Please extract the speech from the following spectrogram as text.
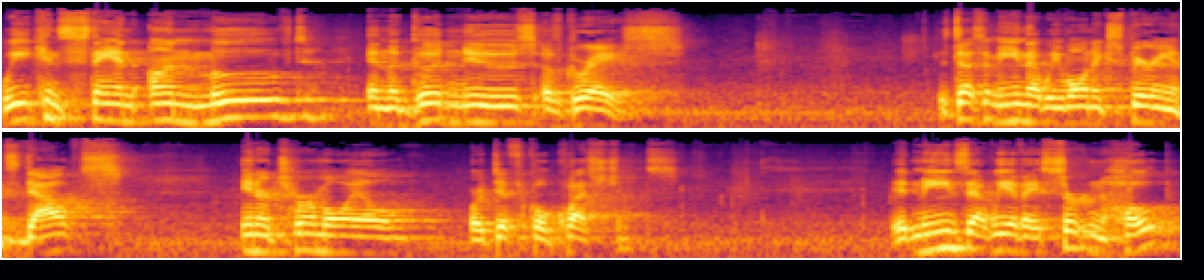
we can stand unmoved in the good news of grace. It doesn't mean that we won't experience doubts, inner turmoil, or difficult questions. It means that we have a certain hope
